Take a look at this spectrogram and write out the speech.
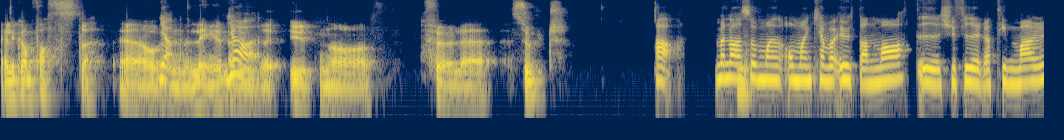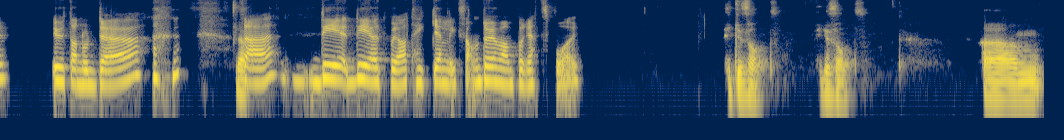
Eller kan fasta eh, ja. en längre period ja. utan att känna sult. Ja, men alltså om man, om man kan vara utan mat i 24 timmar utan att dö, ja. här, det, det är ett bra tecken. Liksom. Då är man på rätt spår. Inte sant. Inte sant. Um,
